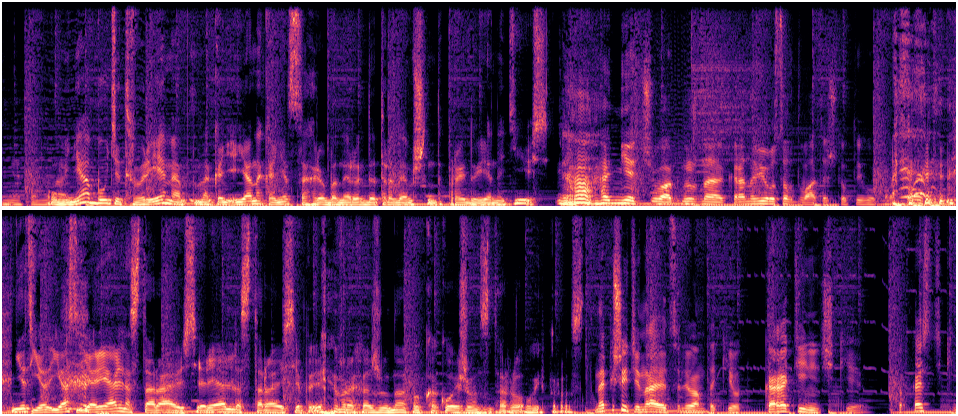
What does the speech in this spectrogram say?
не напоминай. у меня будет время, я наконец-то гребаный Red Dead Redemption пройду, я надеюсь. Нет, чувак, нужно коронавирусов 20, чтобы ты его прошел. Нет, я реально стараюсь, я реально стараюсь, я прохожу, но О, какой же он здоровый просто. Напишите, нравятся ли вам такие вот коротенечки подкастики.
